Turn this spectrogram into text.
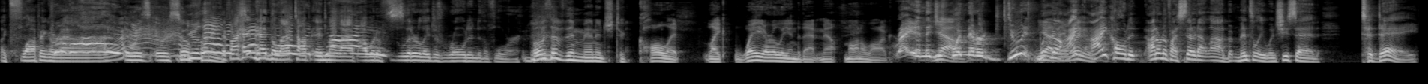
like flopping around. It was it was so You funny. if I hadn't had the laptop in my lap, I would have literally just rolled into the floor. Both of them managed to call it like way early into that mo- monologue. Right, and they just Yeah. would never do it. Yeah, no, they I, wouldn't. I called it. I don't know if I said it out loud, but mentally when she said today,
